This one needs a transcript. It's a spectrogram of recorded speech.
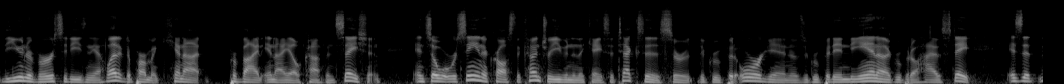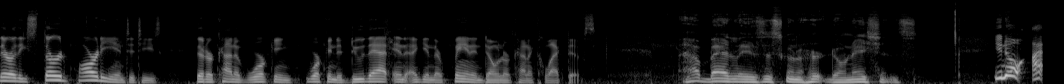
the universities and the athletic department cannot provide NIL compensation. And so, what we're seeing across the country, even in the case of Texas or the group at Oregon or the group at Indiana, the group at Ohio State, is that there are these third party entities that are kind of working working to do that. And again, they're fan and donor kind of collectives. How badly is this going to hurt donations? You know, I,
